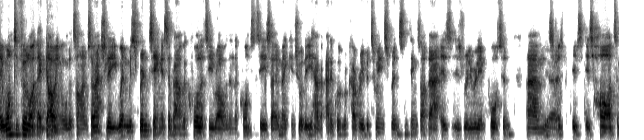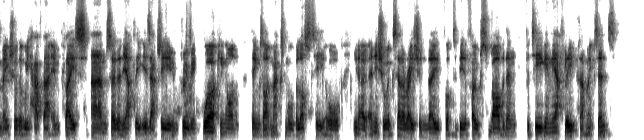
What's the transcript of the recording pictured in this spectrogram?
they want to feel like they're going all the time. So actually, when we're sprinting, it's about the quality rather than the quantity. So making sure that you have adequate recovery between sprints and things like that is is really really important. Um, yeah. So it's, it's, hard to make sure that we have that in place um, so that the athlete is actually improving, working on things like maximal velocity or you know initial acceleration. They've got to be the focus rather than fatiguing the athlete. If that makes sense.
